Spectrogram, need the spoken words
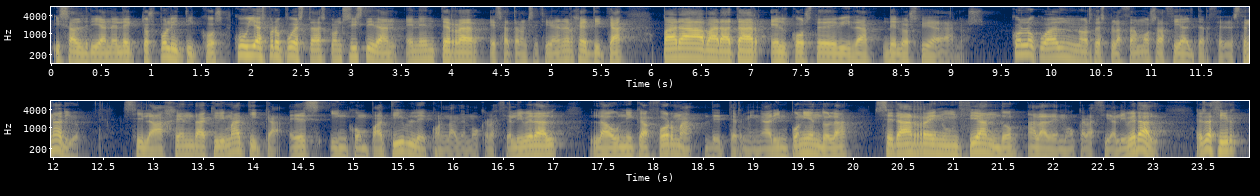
y saldrían electos políticos cuyas propuestas consistirán en enterrar esa transición energética para abaratar el coste de vida de los ciudadanos. Con lo cual nos desplazamos hacia el tercer escenario. Si la agenda climática es incompatible con la democracia liberal, la única forma de terminar imponiéndola será renunciando a la democracia liberal, es decir,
